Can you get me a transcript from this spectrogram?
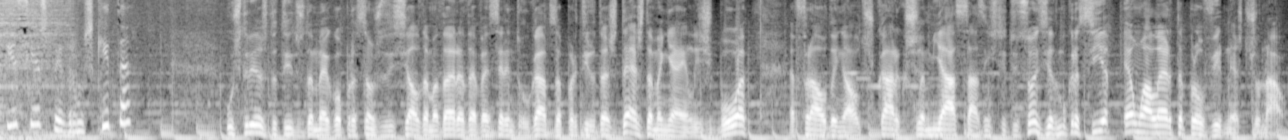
Notícias Pedro Mesquita. Os três detidos da mega operação judicial da Madeira devem ser interrogados a partir das 10 da manhã em Lisboa. A fraude em altos cargos ameaça as instituições e a democracia é um alerta para ouvir neste jornal.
